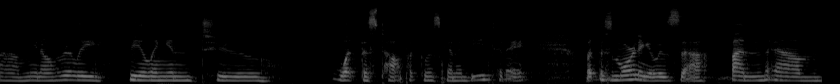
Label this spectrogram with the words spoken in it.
um, you know, really feeling into what this topic was going to be today. But this morning it was uh, fun um,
